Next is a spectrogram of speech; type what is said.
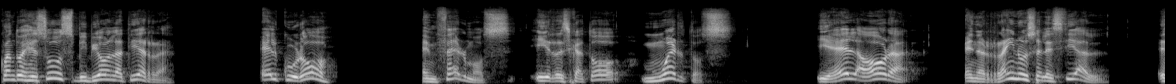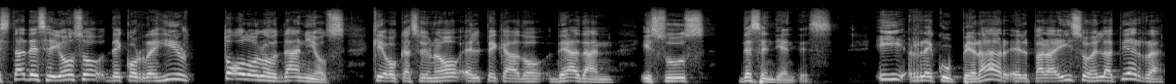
Cuando Jesús vivió en la tierra, Él curó enfermos y rescató muertos. Y Él ahora, en el reino celestial, está deseoso de corregir todos los daños que ocasionó el pecado de Adán y sus descendientes y recuperar el paraíso en la tierra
